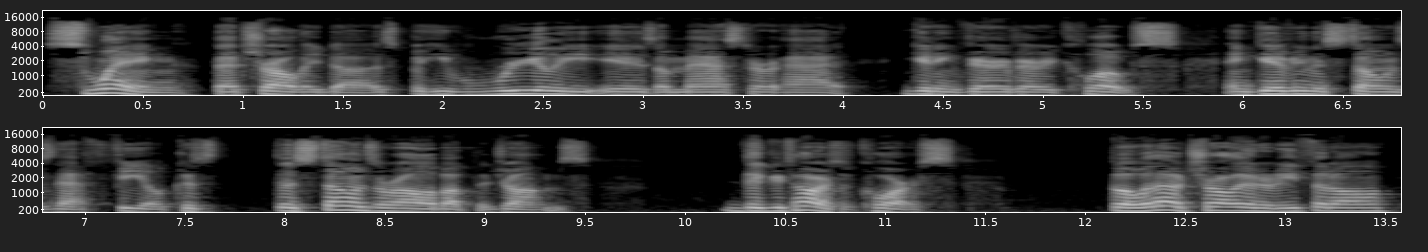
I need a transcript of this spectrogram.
swing that Charlie does, but he really is a master at getting very, very close and giving the Stones that feel, because the Stones are all about the drums. The guitars, of course, but without Charlie underneath it all,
